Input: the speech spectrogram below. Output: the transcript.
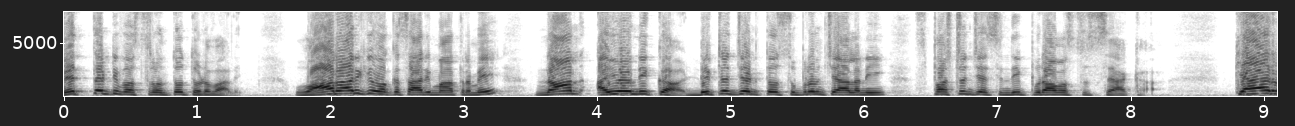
మెత్తటి వస్త్రంతో తుడవాలి. వారానికి ఒకసారి మాత్రమే నాన్ అయోనిక్ డిటర్జెంట్తో శుభ్రం చేయాలని స్పష్టం చేసింది పురావస్తు శాఖ. క్యార్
